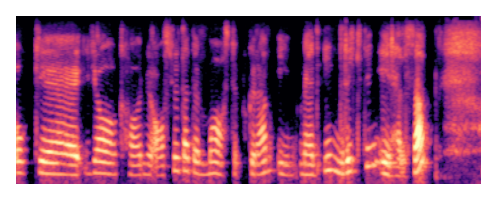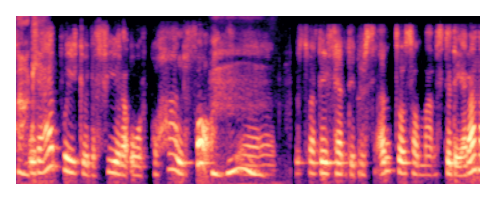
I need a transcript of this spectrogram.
och eh, jag har nu avslutat ett masterprogram med inriktning i hälsa. Okay. Och det här pågick under fyra år på halvfart. Mm. Så att det är 50 procent som man studerar.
